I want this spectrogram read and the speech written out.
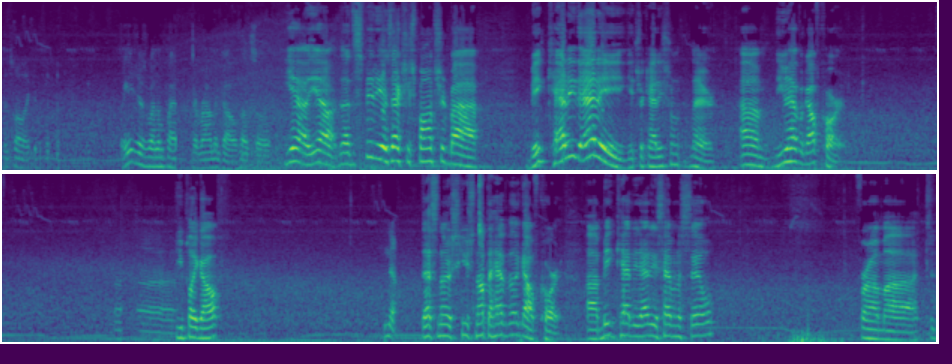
That's all I could say. We just went and played around the golf, that's all. Yeah, yeah. This video is actually sponsored by Big Caddy Daddy. Get your caddies from there. Um, do you have a golf cart? Uh, you play golf? no. That's no excuse not to have a golf cart. Uh, Big Caddy Daddy is having a sale from uh, to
